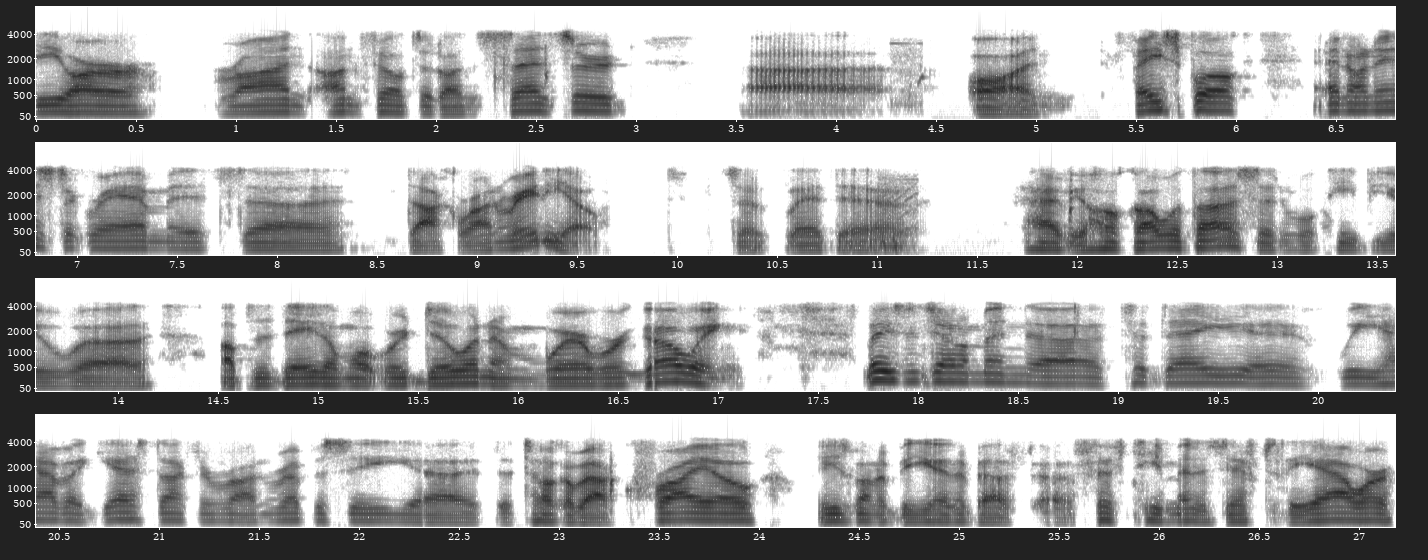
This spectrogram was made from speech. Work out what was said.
Dr. Ron Unfiltered Uncensored uh, on Facebook and on Instagram. It's uh, Doc Ron Radio. So glad to have you hook up with us, and we'll keep you uh, up to date on what we're doing and where we're going. Ladies and gentlemen, uh, today uh, we have a guest, Dr. Ron Repacy, uh, to talk about cryo. He's going to be in about uh, 15 minutes after the hour.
